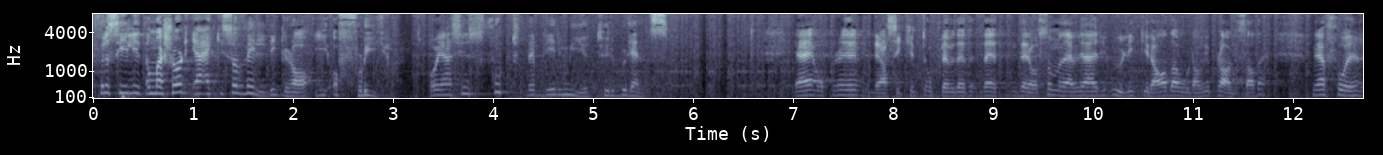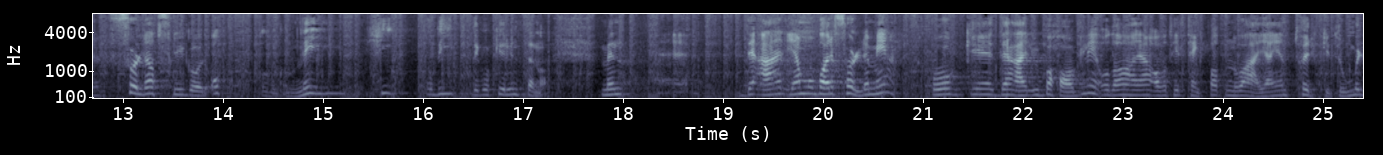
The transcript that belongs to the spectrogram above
For å si litt om meg sjøl jeg er ikke så veldig glad i å fly. Og jeg syns fort det blir mye turbulens. Jeg opplever, det har sikkert opplevd det, det, dere også, men det er ulik grad av hvordan vi plages av det. Men jeg får, føler at fly går opp, og det går ned, hit og dit. Det går ikke rundt ennå. Men eh, det er, jeg må bare følge med. Og eh, det er ubehagelig. Og da har jeg av og til tenkt på at nå er jeg i en tørketrommel.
